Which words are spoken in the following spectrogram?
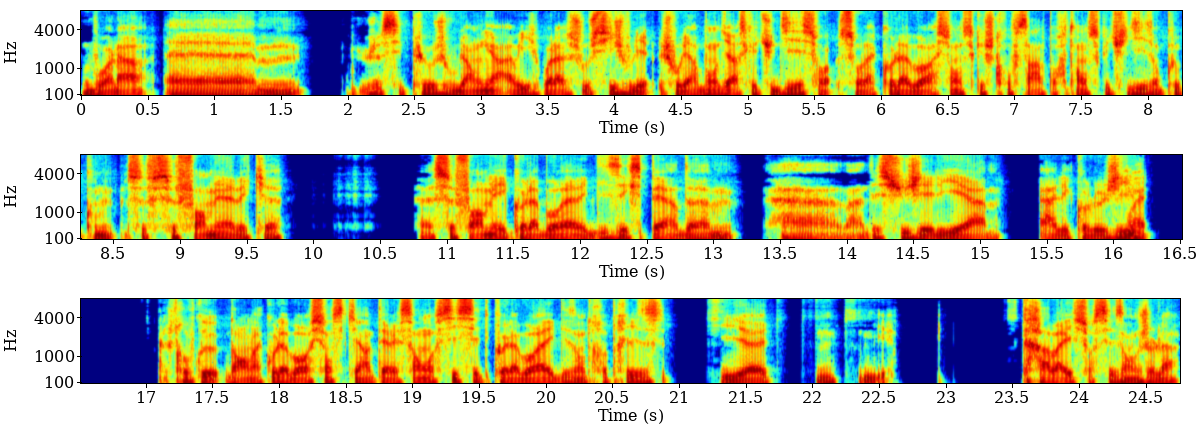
voilà. Euh, je sais plus où je voulais en venir. Ah oui, voilà. Aussi, je voulais, je voulais rebondir à ce que tu disais sur, sur la collaboration, parce que je trouve ça important, ce que tu dis. Donc, se, se former avec, euh, se former et collaborer avec des experts de, euh, des sujets liés à, à l'écologie. Ouais. Je trouve que dans la collaboration, ce qui est intéressant aussi, c'est de collaborer avec des entreprises qui, euh, qui, qui, travaillent sur ces enjeux-là.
